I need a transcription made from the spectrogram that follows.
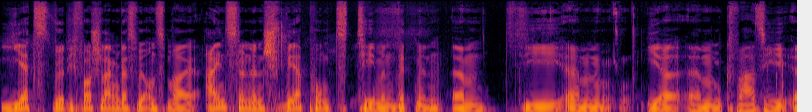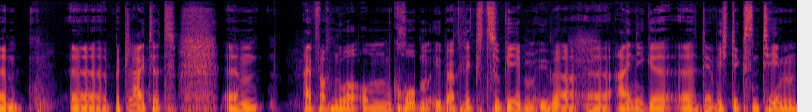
Jetzt würde ich vorschlagen, dass wir uns mal einzelnen Schwerpunktthemen widmen, ähm, die ähm, ihr ähm, quasi ähm, äh, begleitet. Ähm, einfach nur um groben Überblick zu geben über äh, einige äh, der wichtigsten Themen,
